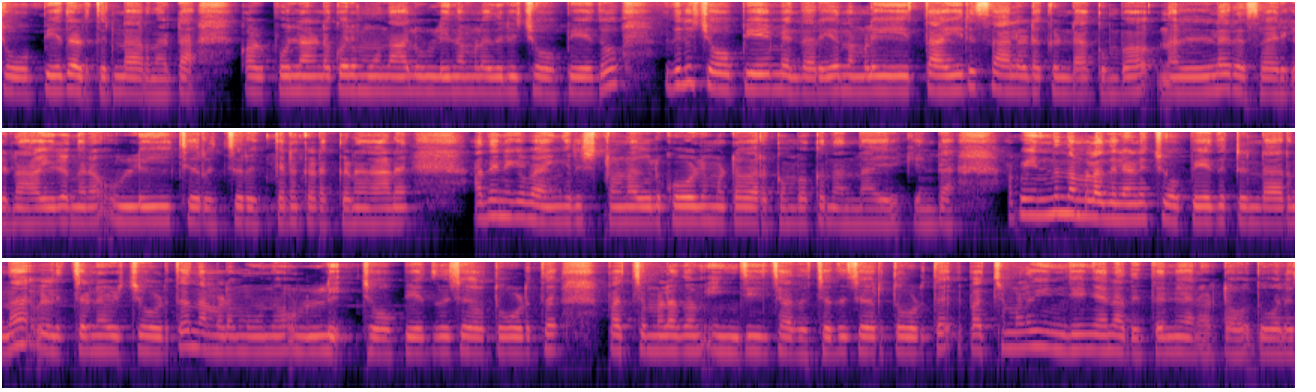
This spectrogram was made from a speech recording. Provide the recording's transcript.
ചോപ്പ് ചെയ്ത് എടുത്തിട്ടുണ്ടായിരുന്നു കേട്ടോ. കുഴപ്പമില്ലാണ്ടൊക്കെ ഒരു മൂന്നാൽ ഉള്ളി നമ്മളതിൽ ചോപ്പ് ചെയ്തു. ഇതിൽ ചോപ്പ് ചെയ്യുമ്പോൾ എന്താ പറയുക നമ്മൾ ഈ തൈര് സാലഡൊക്കെ ഉണ്ടാക്കുമ്പോൾ നല്ല രസമായിരിക്കും അതിലിങ്ങനെ ഉള്ളി ചെറു ചെറുക്കനെ കിടക്കണ അതെനിക്ക് ഭയങ്കര ഇഷ്ടമാണ്. അതുപോലെ കോഴിമുട്ട വറക്കുമ്പോൾ ഒക്കെ നന്നായിരിക്കും കേട്ടോ അപ്പോൾ ഇന്ന് നമ്മൾ അതിലാണ് ചോപ്പ് ചെയ്തിട്ടുണ്ടായിരുന്നത്. വെളിച്ചെണ്ണ ഒഴിച്ചു കൊടുത്ത് നമ്മുടെ മൂന്ന് ഉള്ളി ചോപ്പ് ചെയ്തത് ചേർത്ത് കൊടുത്ത് പച്ചമുളകും ഇഞ്ചിയും ചതച്ചത് ചേർത്ത് കൊടുത്ത് പച്ചമുളകും ഇഞ്ചിയും ഞാൻ അതിൽ തന്നെയാണ് കേട്ടോ അതുപോലെ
